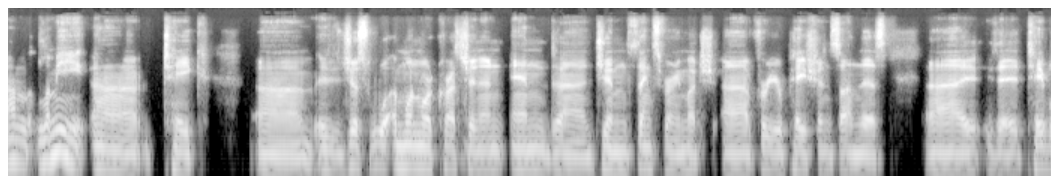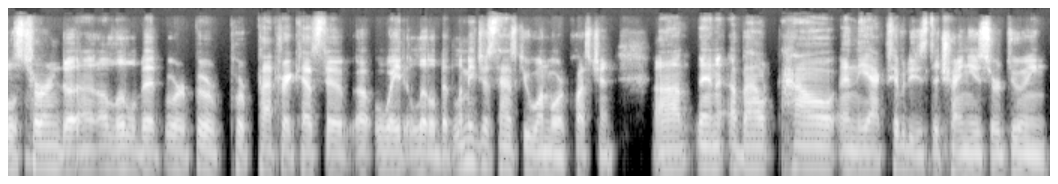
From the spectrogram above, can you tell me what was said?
Um, let me take uh, just one more question, and, and uh, Jim, thanks very much uh, for your patience on this. Uh, the tables turned a, a little bit, or, or, Patrick has to uh, wait a little bit. Let me just ask you one more question, uh, and about how and the activities the Chinese are doing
